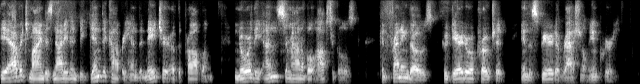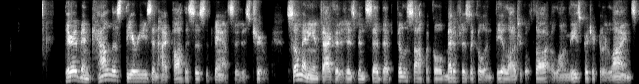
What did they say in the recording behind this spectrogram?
The average mind does not even begin to comprehend the nature of the problem, nor the unsurmountable obstacles confronting those who dare to approach it in the spirit of rational inquiry. There have been countless theories and hypotheses advanced, it is true, so many, in fact, that it has been said that philosophical, metaphysical, and theological thought along these particular lines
